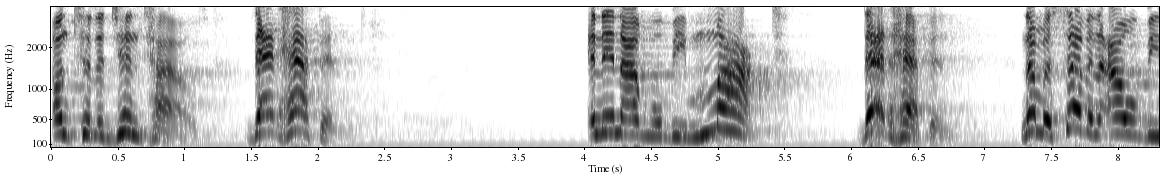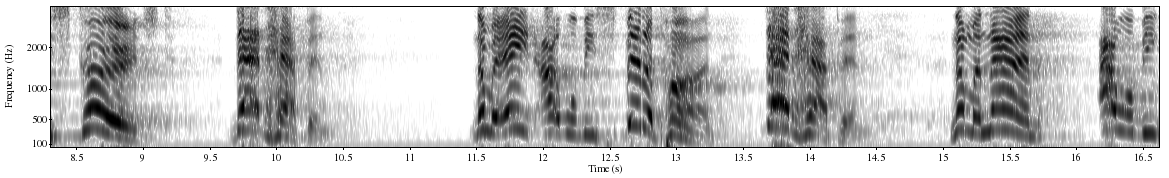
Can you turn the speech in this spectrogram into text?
unto the Gentiles. That happened. And then I will be mocked. That happened. Number seven, I will be scourged. That happened. Number eight, I will be spit upon. That happened. Number nine, I will be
